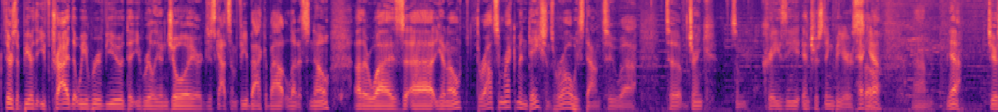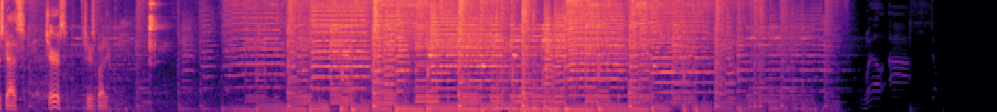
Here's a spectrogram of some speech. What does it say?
If there's a beer that you've tried that we reviewed that you really enjoy or just got some feedback about, let us know. Otherwise, uh, you know, throw out some recommendations. We're always down to uh, to drink some crazy, interesting beers. Heck so, yeah. Um, yeah. Cheers, guys. Cheers. Cheers, buddy.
